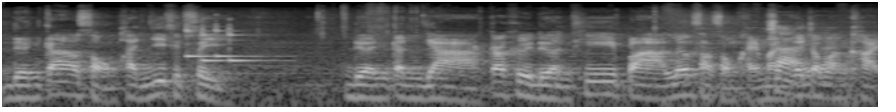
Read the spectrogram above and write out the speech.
21 เดือน 9 2024 เดือนกันยา ก็คือเดือนที่ปลาเริ่มสะสมไขมันเพื่อจะวางไข่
